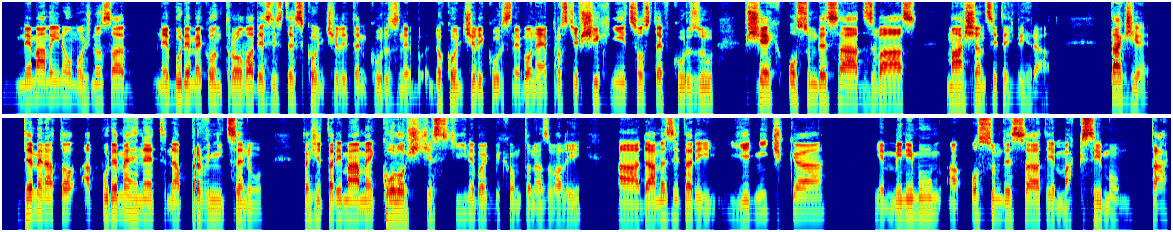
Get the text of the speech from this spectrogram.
nemáme jinou možnost a nebudeme kontrolovat, jestli jste skončili ten kurz nebo dokončili kurz nebo ne. Prostě všichni, co jste v kurzu, všech 80 z vás má šanci teď vyhrát. Takže jdeme na to a půjdeme hned na první cenu. Takže tady máme kolo štěstí, nebo jak bychom to nazvali, a dáme si tady jednička je minimum a 80 je maximum. Tak,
